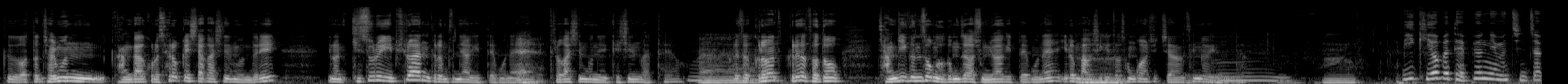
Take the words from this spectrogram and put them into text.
그 어떤 젊은 감각으로 새롭게 시작하시는 분들이 이런 기술이 필요한 그런 분야이기 때문에 네. 들어가시는 분이 계시는 것 같아요. 네. 그래서 그런 그래서 더더욱 장기 근속 노동자가 중요하기 때문에 이런 방식이 음. 더 성공할 수 있지 않나 생각이 듭니다. 음, 이 기업의 대표님은 진짜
